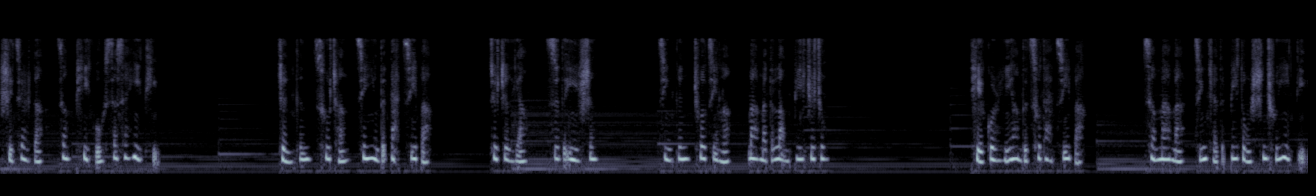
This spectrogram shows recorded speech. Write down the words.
使劲的将屁股向下一挺，整根粗长坚硬的大鸡巴就这样“滋”的一声，紧跟戳进了妈妈的浪逼之中。铁棍一样的粗大鸡巴向妈妈紧窄的逼洞伸出一顶，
